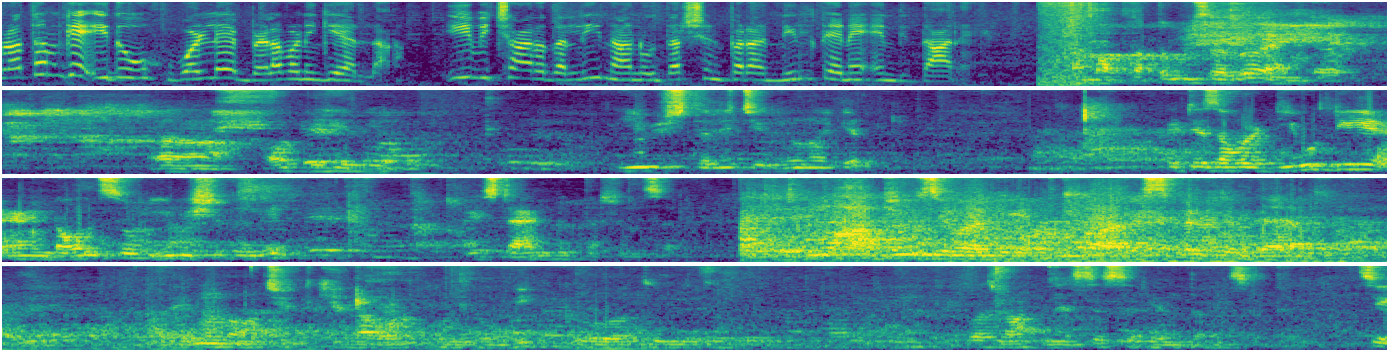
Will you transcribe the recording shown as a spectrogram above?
ಪ್ರಥಮ್ಗೆ ಇದು ಒಳ್ಳೆ ಬೆಳವಣಿಗೆ ಅಲ್ಲ. ಈ ವಿಚಾರದಲ್ಲಿ ನಾನು ದರ್ಶನ್ ಪರ ನಿಲ್ತೇನೆ ಎಂದಿದ್ದಾರೆ ನಮ್ಮ ಪ್ರಥಮ್ ಸರ್ ಆ್ಯಂಡ್ ಅವ್ರ ಬಿಹೇವಿಯರ್ ಈ ವಿಷಯದಲ್ಲಿ genuine it is our duty and also ಈ ವಿಷಯದಲ್ಲಿ I stand with Darshan sir ತುಂಬ ಅಬ್ಯೂಸಿವ್ ಆಗಿ, ತುಂಬ ರೆಸ್ಪೆಕ್ಟ್ ಇದೆ ಅದೇನೋ ನಾವು ಚಿಟ್ಕೆಲ್ಲ ಹೊಡ್ಕೊಂಡು ಬಿಕ್ಕು ಅದು ಇಟ್ ವಾಸ್ ನಾಟ್ ನೆಸೆಸರಿ ಅಂತ ಅನಿಸುತ್ತೆ. ಸಿ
